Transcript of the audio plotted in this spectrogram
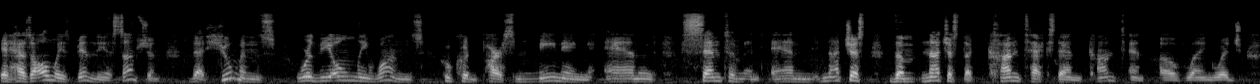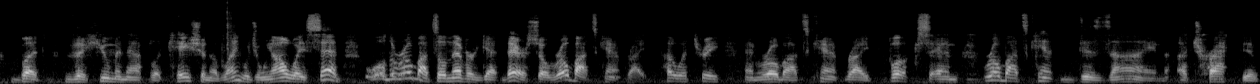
it has always been the assumption that humans were the only ones who could parse meaning and sentiment and not just the not just the context and content of language, but the human application of language. And we always said, well, the robots will never get there. So robots can't write poetry, and robots can't write books, and robots can't design attractive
